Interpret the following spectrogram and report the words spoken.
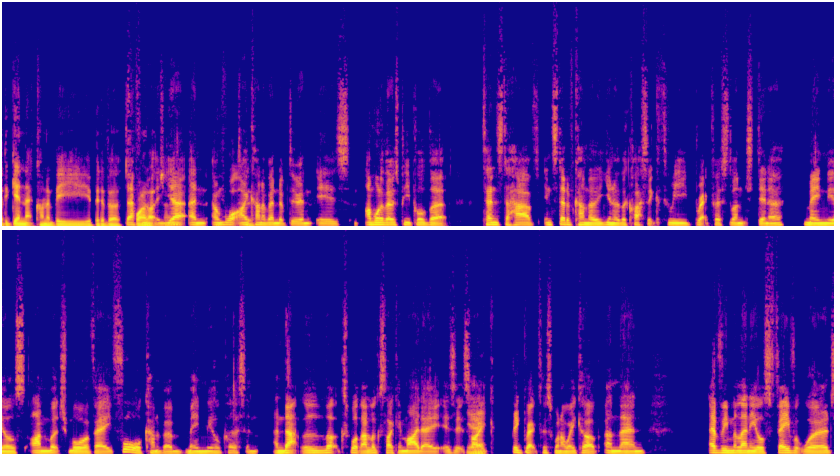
But again, that kind of be a bit of a definitely, yeah. And and what I kind of end up doing is I'm one of those people that tends to have instead of kind of you know the classic three breakfast, lunch, dinner main meals. I'm much more of a four kind of a main meal person, and that looks what that looks like in my day is it's yeah. like big breakfast when I wake up, and then every millennial's favorite word,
